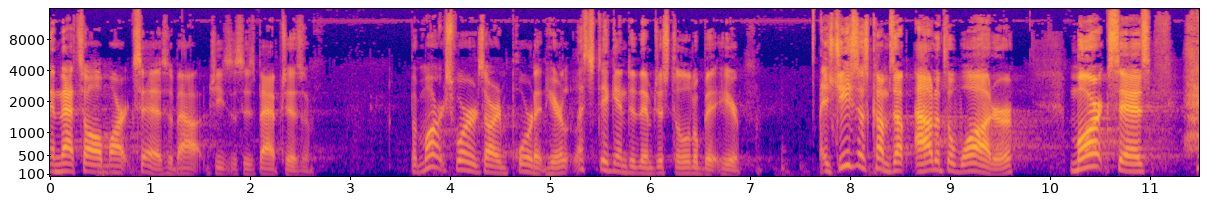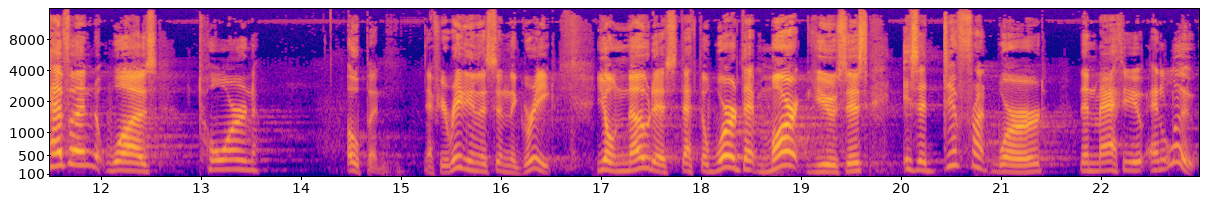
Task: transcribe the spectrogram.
And that's all Mark says about Jesus' baptism. But Mark's words are important here. Let's dig into them just a little bit here. As Jesus comes up out of the water, Mark says, Heaven was torn open. Now, if you're reading this in the Greek, you'll notice that the word that Mark uses is a different word than Matthew and Luke.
